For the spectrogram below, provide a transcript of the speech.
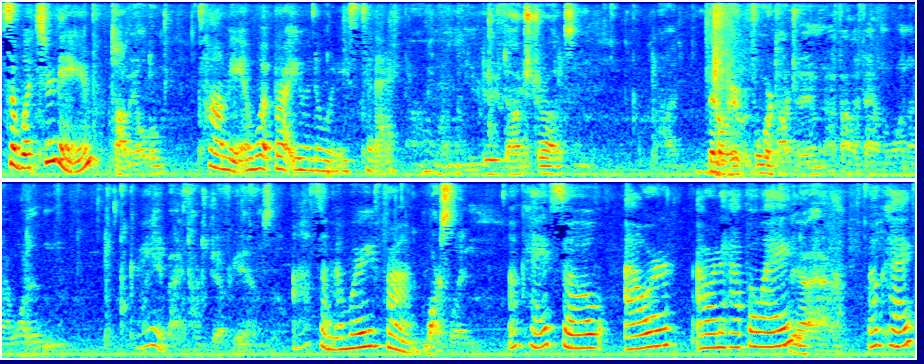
So, what's your name? Tommy Oldham. Tommy, and what brought you into Woody's today? Oh, well, you do Dodge trucks, and I've been over here before, talked to him, and I finally found the one that I wanted, and Great. came back and talked to Jeff again. So, Awesome. And where are you from? Marceline, Okay, so hour, hour and a half away? yeah, hour. Okay.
